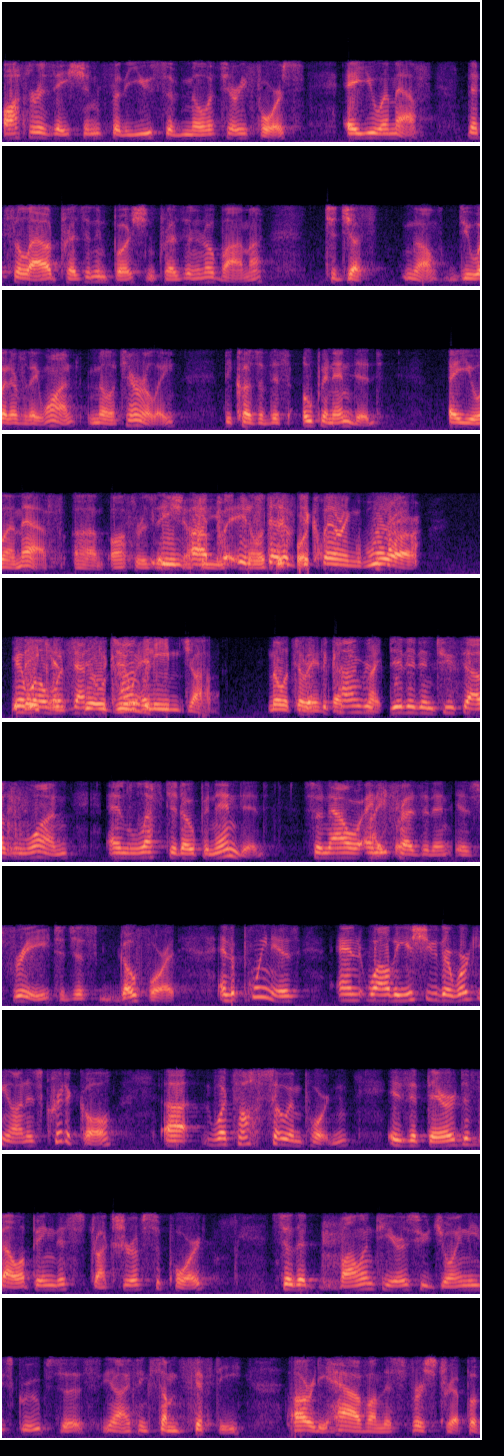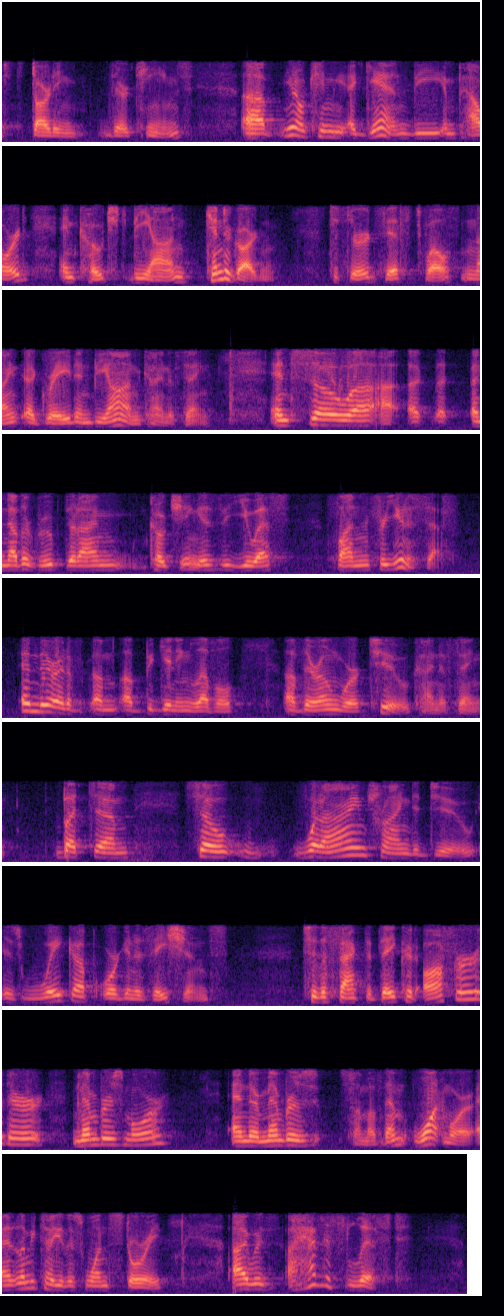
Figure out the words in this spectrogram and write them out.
authorization for the use of military force AUMF that's allowed President Bush and President Obama to just well do whatever they want militarily because of this open-ended AUMF um, authorization. Mean, uh, instead of force. declaring war, yeah, they well, can still do any job. Military. But the Congress right. did it in 2001 and left it open ended. So now any president is free to just go for it. And the point is, and while the issue they're working on is critical, uh, what's also important is that they're developing this structure of support so that volunteers who join these groups, uh, you know, I think some 50 already have on this first trip of starting their teams, uh, you know, can again be empowered and coached beyond kindergarten to third, fifth, twelfth, ninth uh, grade and beyond, kind of thing. And so, uh, uh, another group that I'm coaching is the U.S. Fund for UNICEF, and they're at a, um, a beginning level of their own work too, kind of thing. But um, so, what I'm trying to do is wake up organizations to the fact that they could offer their members more, and their members, some of them, want more. And let me tell you this one story. I was I have this list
